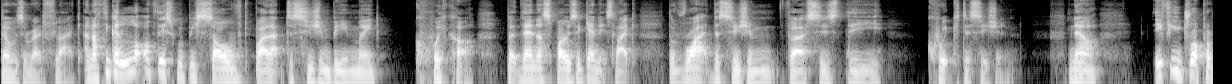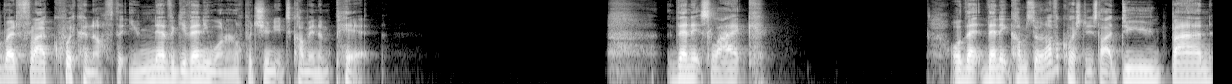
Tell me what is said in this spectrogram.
there was a red flag. And I think a lot of this would be solved by that decision being made quicker. But then I suppose again, it's like the right decision versus the quick decision. Now, if you drop a red flag quick enough that you never give anyone an opportunity to come in and pit, then it's like, or then, then it comes to another question. It's like, do you ban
